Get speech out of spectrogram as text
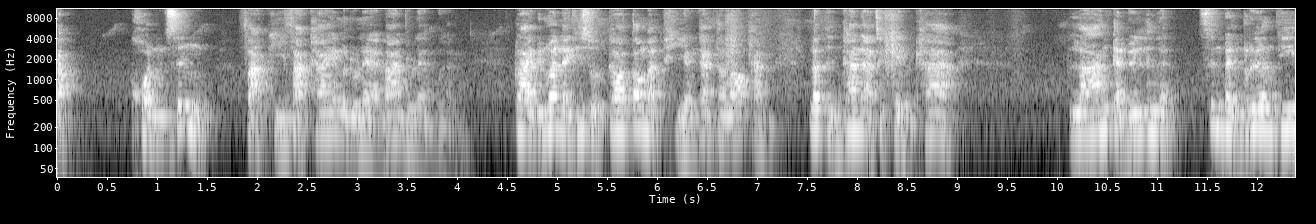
กับคนซึ่งฝากผีฝากค่ายให้มาดูแลบ้านดูแลเมือง กลายเป็นว่าในที่สุดก็ต้องมาเถียงกันทะเลาะกัน แล้วถึงขั้นอาจจะเข็นฆ่า ล้างกันด้วยเลือด ซึ่งเป็นเรื่องที่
